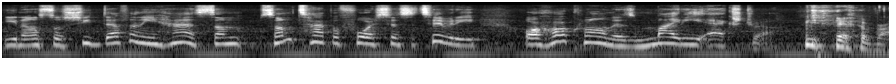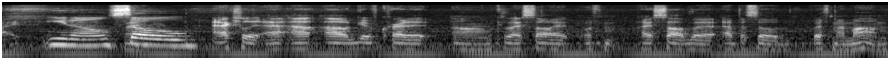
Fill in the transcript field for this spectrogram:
You know, so she definitely has some some type of force sensitivity, or her clone is mighty extra. yeah. Right. You know, so Actually, I, I, I'll give credit because I saw it with i saw the episode with my mom,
